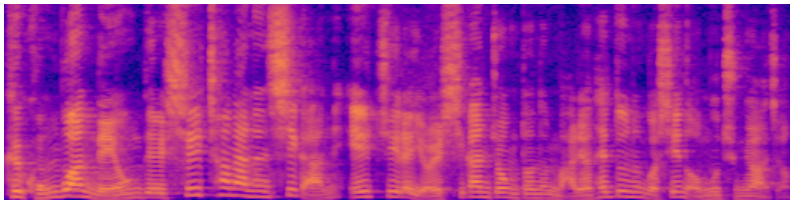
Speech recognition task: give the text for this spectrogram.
그 공부한 내용들 실천하는 시간 일주일에 10시간 정도는 마련해 두는 것이 너무 중요하죠.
